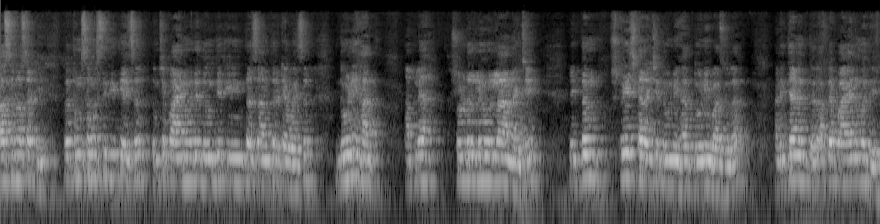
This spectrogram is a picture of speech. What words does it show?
आसनासाठी प्रथम समस्थितीत यायचं तुमच्या पायांमध्ये दोन ते तीन इंचाचं अंतर ठेवायचं. दोन्ही हात आपल्या शोल्डर लेवलला आणायचे. एकदम स्ट्रेच करायचे दोन्ही हात दोन्ही बाजूला. आणि त्यानंतर आपल्या पायांमध्ये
